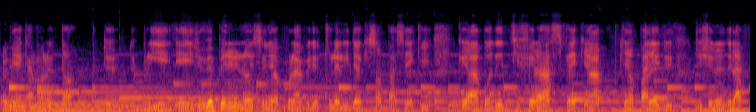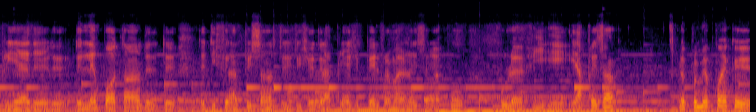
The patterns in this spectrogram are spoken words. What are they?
prenions également le temps et je veux bénir le nom du Seigneur pour la vie de tous les leaders qui sont passés, qui, qui ont abordé différents aspects, qui ont, qui ont parlé du, jeûne, de la prière, de, de, l'importance de, de, différentes puissances du, jeûne, de la prière. Je bénis vraiment le nom du Seigneur pour, pour leur vie. Et, à présent, le premier point que,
